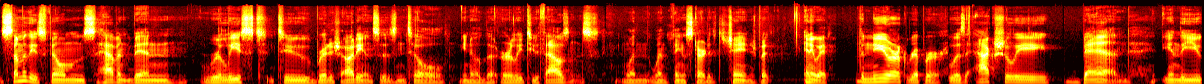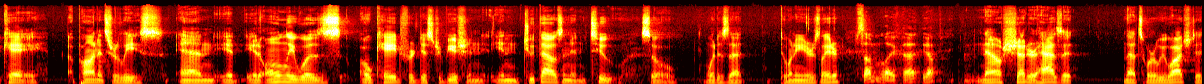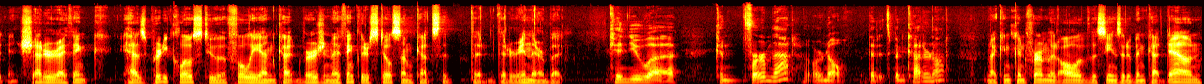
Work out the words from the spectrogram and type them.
some of these films haven't been released to British audiences until you know the early 2000s when when things started to change but anyway the New York Ripper was actually banned in the UK upon its release and it it only was okayed for distribution in 2002 so what is that 20 years later Something like that, yep. now Shudder has it. That's where we watched it. And Shudder, I think, has pretty close to a fully uncut version. I think there's still some cuts that that, that are in there, but Can you uh, confirm that or no? That it's been cut or not? I can confirm that all of the scenes that have been cut down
